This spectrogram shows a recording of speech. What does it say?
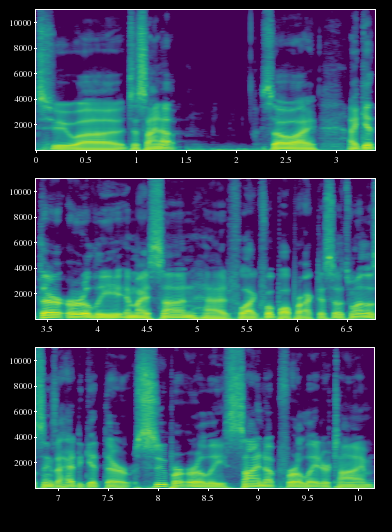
to uh, to sign up. So I I get there early, and my son had flag football practice. So it's one of those things I had to get there super early, sign up for a later time.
